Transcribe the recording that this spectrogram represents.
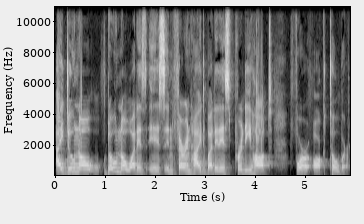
I do know don't know what is is in Fahrenheit, but it is pretty hot for October.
